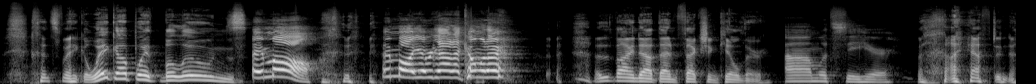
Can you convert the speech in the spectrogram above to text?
let's make a wake up with balloons. Hey Ma! hey Ma, you ever got out of that coma there? Let's find out that infection killed her. Um, let's see here. I have to know.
